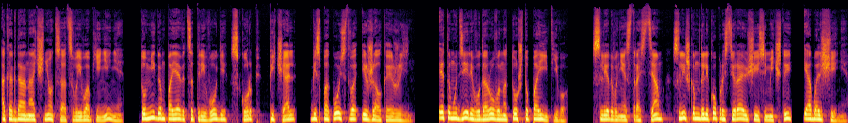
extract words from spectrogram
А когда она очнется от своего опьянения, то мигом появятся тревоги, скорбь, печаль, беспокойство и жалкая жизнь. Этому дереву даровано то, что поит его. Следование страстям, слишком далеко простирающиеся мечты и обольщения.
